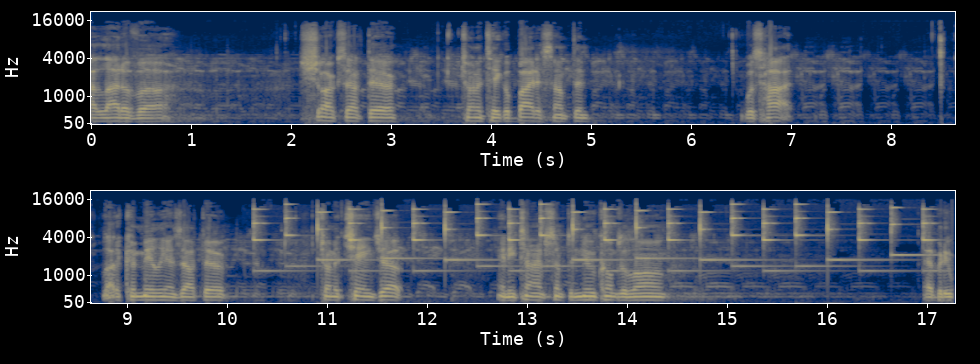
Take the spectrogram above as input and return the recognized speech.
A lot of uh, sharks out there trying to take a bite of something. Was hot. A lot of chameleons out there trying to change up. Anytime something new comes along, everybody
